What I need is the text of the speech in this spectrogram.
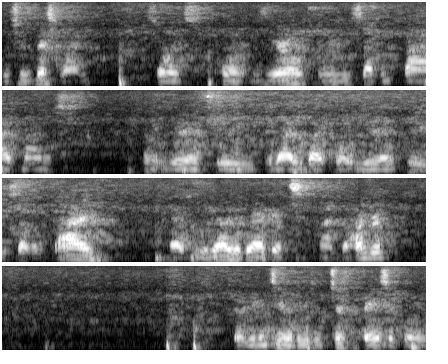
which is this one. So it's 0.0375 minus 0.03 divided by 0.0375 as the value brackets times 100. So you can see with these, it's just basically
